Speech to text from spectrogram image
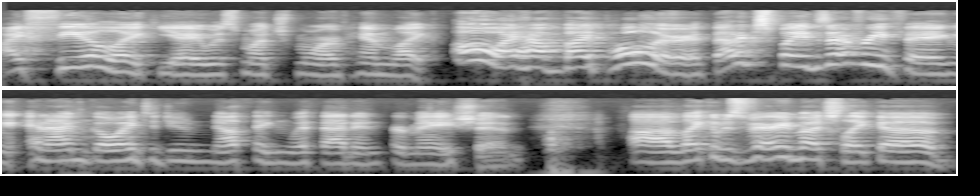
i feel like ye was much more of him like oh i have bipolar. That explains everything. And i'm going to do nothing with that information. Uh like it was very much like a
